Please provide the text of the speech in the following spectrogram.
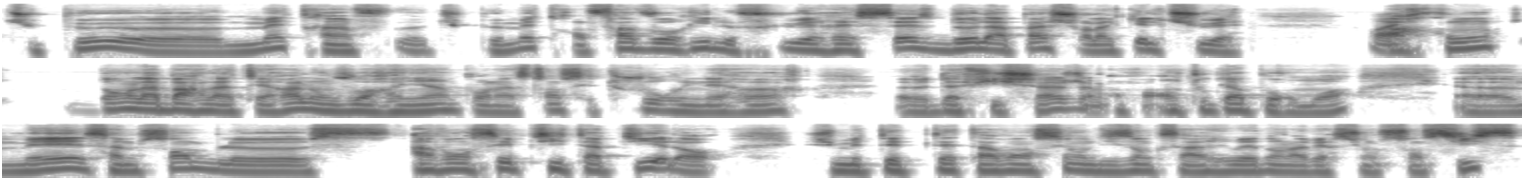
tu peux mettre un, tu peux mettre en favori le flux RSS de la page sur laquelle tu es. Par contre, dans la barre latérale, on voit rien. Pour l'instant, c'est toujours une erreur euh, d'affichage, en, tout cas pour moi. Euh, mais ça me semble euh, avancer petit à petit. Alors, je m'étais peut-être avancé en disant que ça arriverait dans la version 106.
